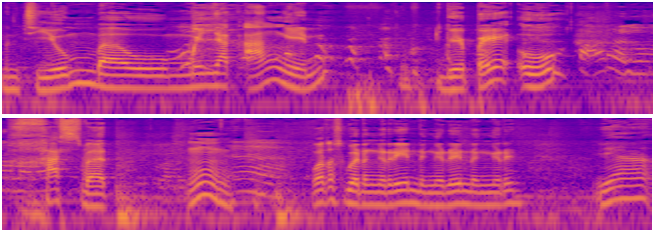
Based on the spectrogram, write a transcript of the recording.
mencium bau minyak angin GPU khas banget. Hmm. Eh, Gua terus gue dengerin, dengerin, dengerin. Ya,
